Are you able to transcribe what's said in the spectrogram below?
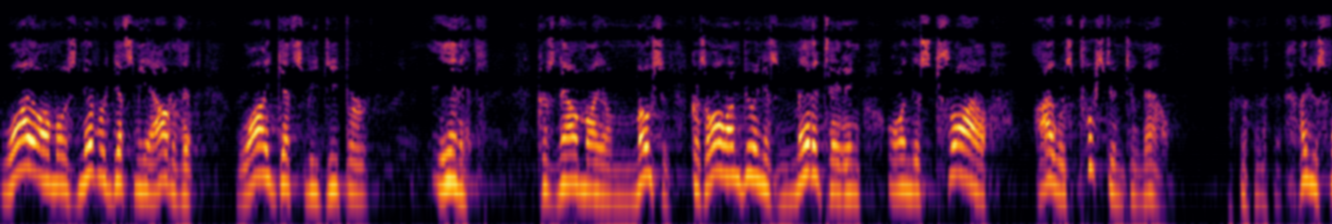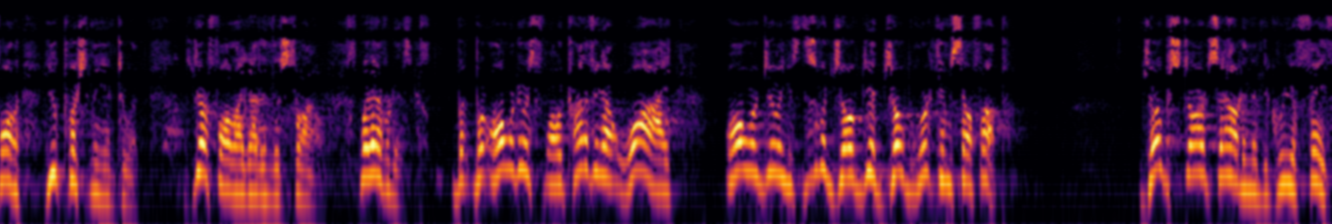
why almost never gets me out of it. Why gets me deeper in it. Because now my emotions, because all I'm doing is meditating on this trial I was pushed into now. I just fallen. You pushed me into it. It's your fault I got in this trial. Whatever it is. But, but all we're doing is, while we're trying to figure out why, all we're doing is, this is what Job did. Job worked himself up. Job starts out in a degree of faith,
